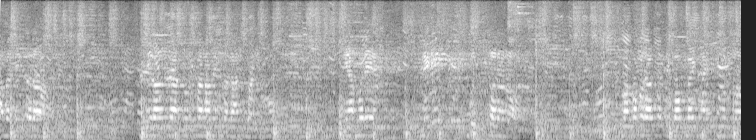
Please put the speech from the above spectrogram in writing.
ఆమె దగ్గర నిరంతర పుష్పనాన్ని ప్రదాన పడము ଏହାପରେ କ୍ରେଡିଟ୍ ଉତ୍କରଣ ପ୍ରଥମରେ ଅଛନ୍ତି ଗଭର୍ଣ୍ଣମେଣ୍ଟ ହାଇସ୍କୁଲର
